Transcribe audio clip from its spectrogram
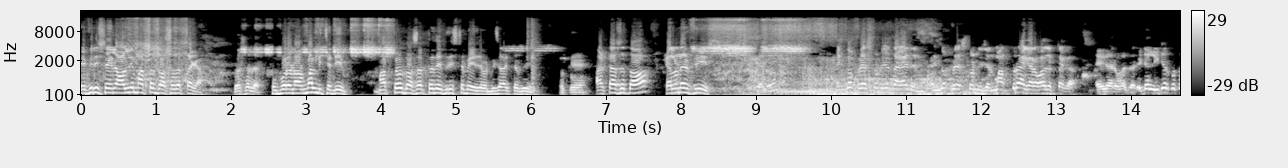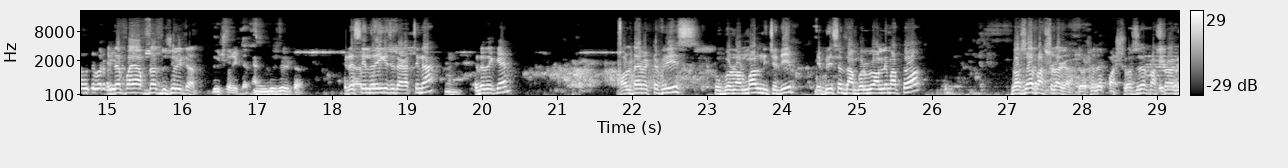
এই ফ্রিজটা নিলে অনলি মাত্র দশ হাজার টাকা। দশ হাজার। উপরে নর্মাল নিচে ডিপ মাত্র দশ হাজার টাকা ফ্রিজটা পেয়ে যাবেন বিশাল একটা ফ্রিজ ওকে আরেকটা আছে তো ক্যালনের ফ্রিজ গেল একদম ফ্রেশ কন্ডিশন দেখাই দেন একদম ফ্রেশ কন্ডিশন মাত্র এগারো হাজার টাকা। এগারো হাজার। এটা লিটার কত হতে পারে? এটা পায় আপনার দুশো লিটার দুইশো লিটার দুশো লিটার এটা সেল হয়ে গেছে দেখাচ্ছি না। এটা দেখেন অল টাইম একটা ফ্রিজ উপর নর্মাল নিচে ডিপ এই ফ্রিজটার দাম পড়বে অনলি মাত্র দশ হাজার পাঁচশো টাকা। দশ হাজার পাঁচশো। দশ হাজার পাঁচশো টাকা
